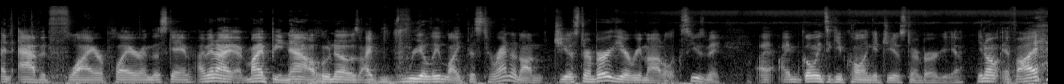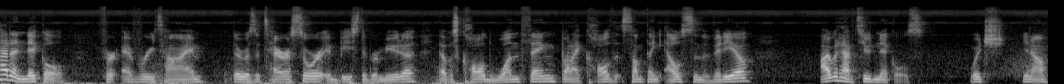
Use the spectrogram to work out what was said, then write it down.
an avid flyer player in this game. I mean, I might be now. Who knows? I really like this Pteranodon. Geosternbergia remodel, excuse me. I, I'm going to keep calling it Geosternbergia. You know, if I had a nickel for every time there was a pterosaur in Beast of Bermuda that was called one thing, but I called it something else in the video, I would have two nickels. Which, you know,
